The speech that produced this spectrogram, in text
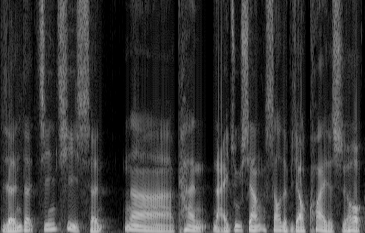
人的精气神。那看哪一炷香烧的比较快的时候，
